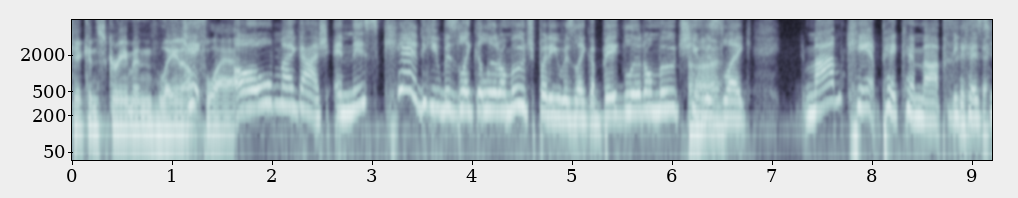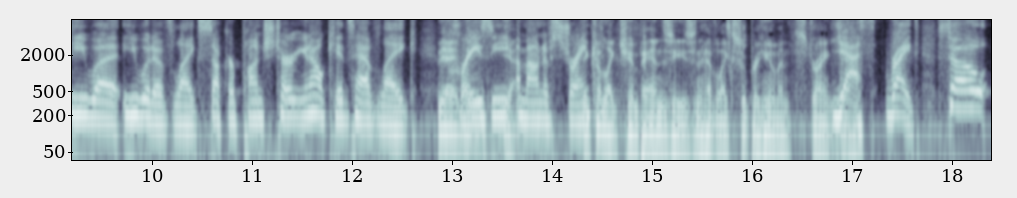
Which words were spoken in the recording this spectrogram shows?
Kicking, screaming, laying out flat. Oh my gosh. And this kid, he was like a little mooch, but he was like a big little mooch. He Uh-huh. was like mom can't pick him up because he would he would have like sucker punched her. You know how kids have like Yeah, they- crazy yeah. amount of strength. They strength. come like chimpanzees and have like superhuman strength. Yes, right. So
